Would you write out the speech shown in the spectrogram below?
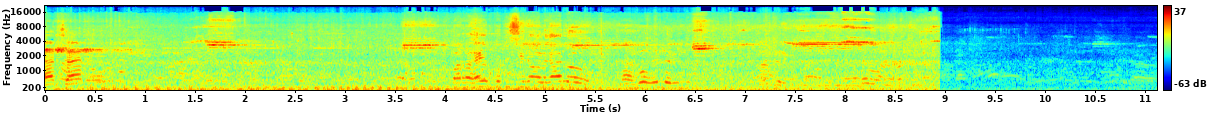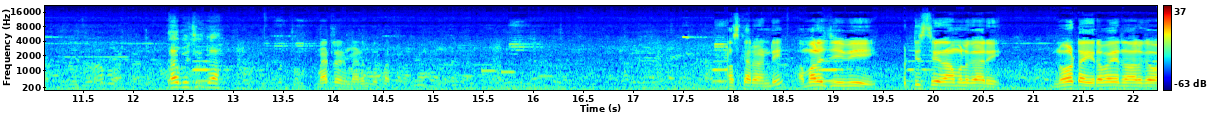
Sir sir. మరహే పొట్టి శ్రీరాములు గారు. మాట్లాడండి మేడం నమస్కారం అండి. అమరజీవి పొట్టి శ్రీరాములు గారి నూట ఇరవై నాలుగవ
